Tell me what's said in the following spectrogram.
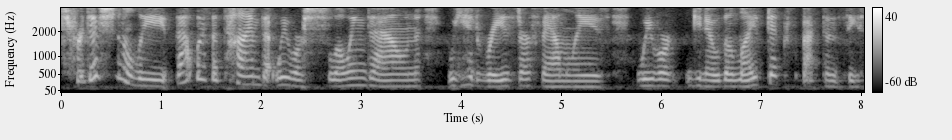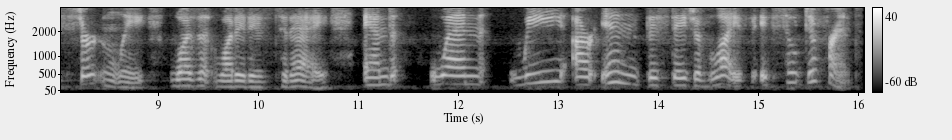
traditionally that was a time that we were slowing down. We had raised our families. We were you know the life expectancy certainly wasn't what it is today. And when we are in this stage of life, it's so different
